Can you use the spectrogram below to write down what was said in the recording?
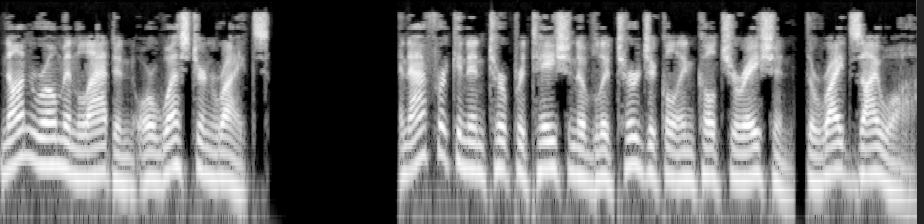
Non-Roman Latin or Western Rites An African interpretation of liturgical enculturation, the Rite Zaïrois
